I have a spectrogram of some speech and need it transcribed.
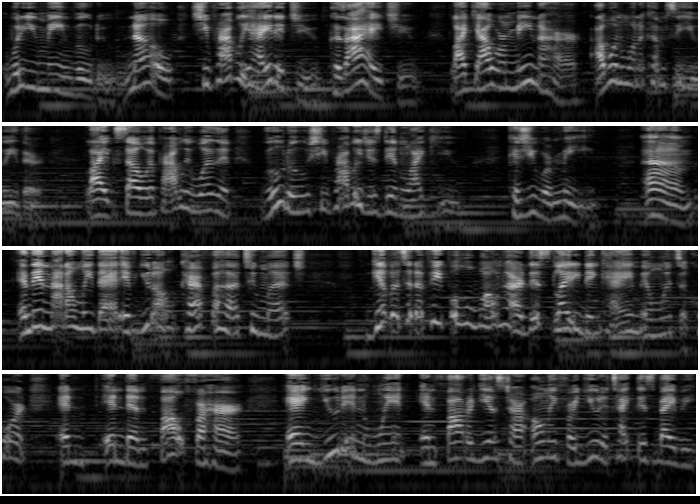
What do you mean voodoo? No, she probably hated you because I hate you. Like y'all were mean to her. I wouldn't want to come see you either. Like, so it probably wasn't voodoo. She probably just didn't like you because you were mean. Um, and then not only that, if you don't care for her too much, give it to the people who want her. This lady then came and went to court and and then fought for her and you didn't went and fought against her only for you to take this baby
